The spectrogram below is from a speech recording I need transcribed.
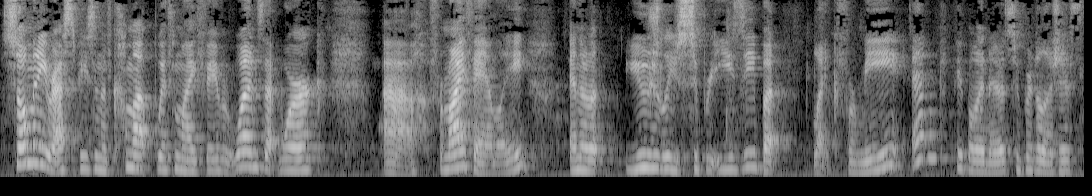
so many recipes and have come up with my favorite ones that work uh, for my family, and they're usually super easy, but like for me and people I know, super delicious.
